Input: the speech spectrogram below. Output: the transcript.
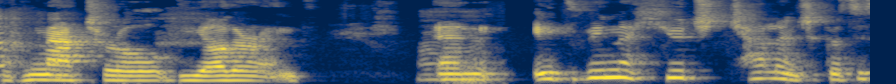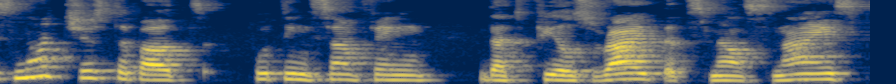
of natural deodorant. Mm-hmm. And it's been a huge challenge because it's not just about putting something that feels right, that smells nice,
